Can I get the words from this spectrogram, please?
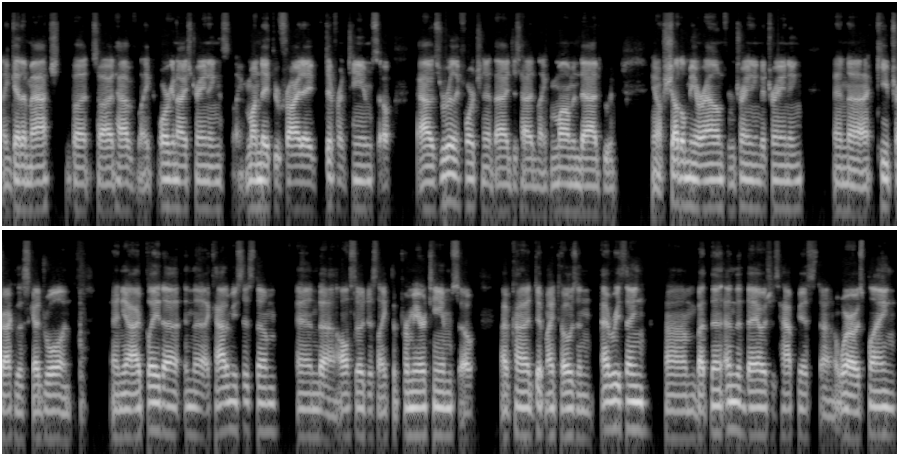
like get a match. But so I'd have like organized trainings like Monday through Friday, different teams. So I was really fortunate that I just had like mom and dad who would you know shuttle me around from training to training and uh, keep track of the schedule. And and yeah I played uh, in the academy system and uh, also just like the premier team. So I've kind of dipped my toes in everything. Um, but the end of the day I was just happiest uh, where I was playing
